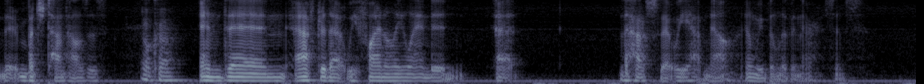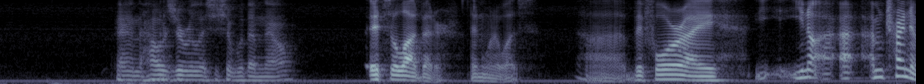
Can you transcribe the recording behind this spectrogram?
there a bunch of townhouses, Okay. and then after that, we finally landed at the house that we have now, and we've been living there since. And how is your relationship with them now? It's a lot better than what it was uh, before. I, you know, I, I- I'm trying to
